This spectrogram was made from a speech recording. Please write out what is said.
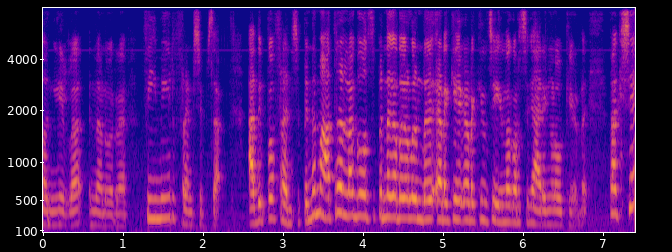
ഭംഗിയുള്ള എന്താണ് പറയുക ഫീമെയിൽ ഫ്രണ്ട്ഷിപ്സ് അതിപ്പോ ഫ്രണ്ട്ഷിപ്പിന്റെ മാത്രമല്ല ഗോസിപ്പിന്റെ കഥകളുണ്ട് ഇടയ്ക്ക് ഇടയ്ക്ക് ചെയ്യുന്ന കുറച്ച് കാര്യങ്ങളൊക്കെ ഉണ്ട് പക്ഷെ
